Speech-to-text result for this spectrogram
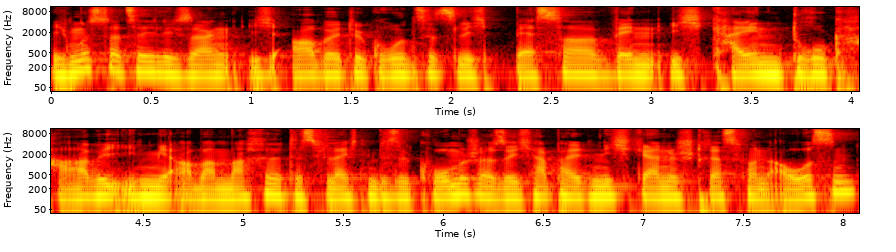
ich muss tatsächlich sagen, ich arbeite grundsätzlich besser, wenn ich keinen Druck habe, ihn mir aber mache. Das ist vielleicht ein bisschen komisch. Also ich habe halt nicht gerne Stress von außen.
